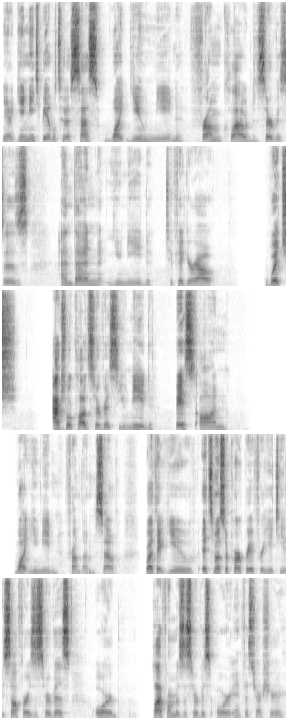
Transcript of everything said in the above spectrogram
You know, you need to be able to assess what you need from cloud services and then you need to figure out which actual cloud service you need based on what you need from them. So whether you it's most appropriate for you to use software as a service or platform as a service or infrastructure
